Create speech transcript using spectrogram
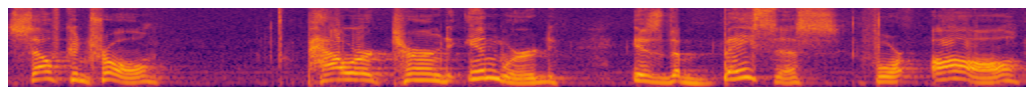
Self control, power turned inward, is the basis for all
